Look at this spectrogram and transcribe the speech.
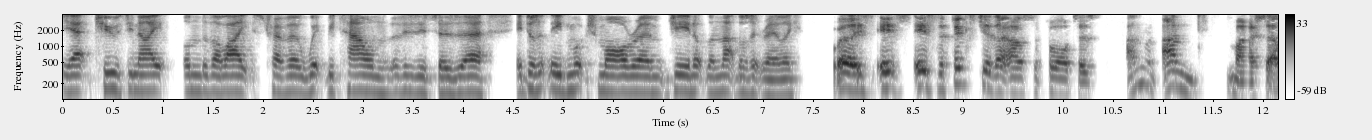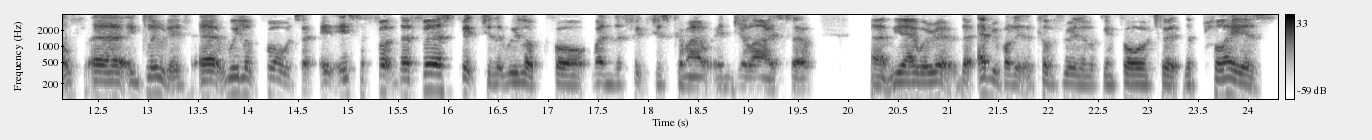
Yeah, Tuesday night under the lights, Trevor Whitby Town, the visitors. Uh, it doesn't need much more um, geeing up than that, does it? Really? Well, it's it's it's the fixture that our supporters and and myself uh, included, uh, we look forward to. It. It's the, f- the first fixture that we look for when the fixtures come out in July. So, um, yeah, we're everybody at the club's really looking forward to it. The players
